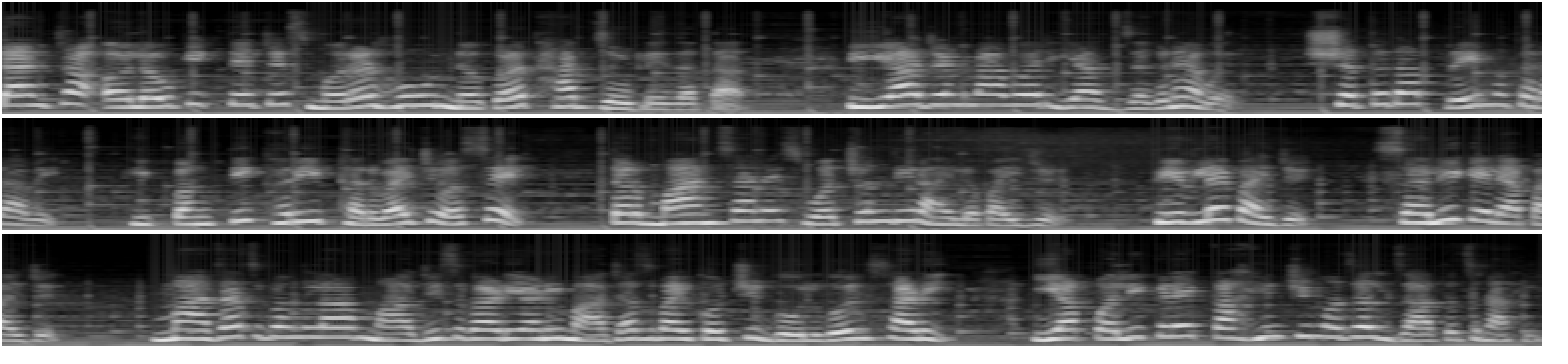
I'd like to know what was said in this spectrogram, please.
त्यांच्या अलौकिकतेचे स्मरण होऊन नकळत हात जोडले जातात. या जन्मावर या जगण्यावर शतदा प्रेम करावे ही पंक्ती खरी ठरवायची असेल तर माणसाने स्वच्छंदी राहिलं पाहिजे फिरले पाहिजे सहली केल्या पाहिजेत. माझाच बंगला माझीच गाडी आणि माझ्याच बायकोची गोलगोल साडी या पलीकडे काहींची मजल जातच नाही.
